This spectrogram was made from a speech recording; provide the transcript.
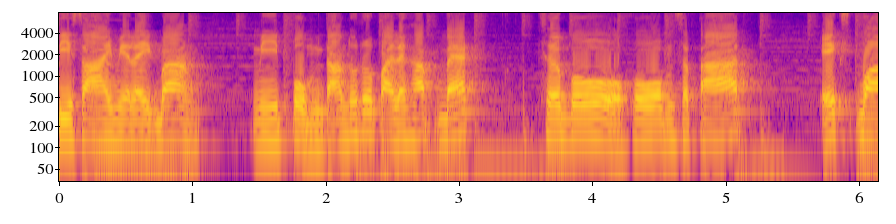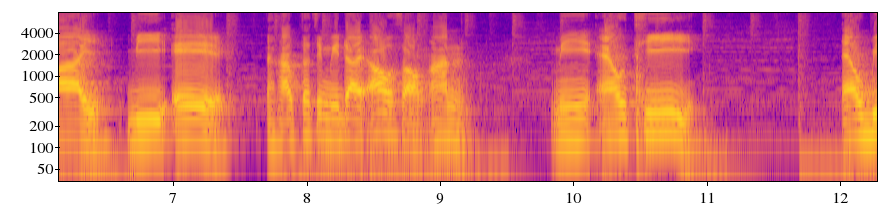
ดีไซน์มีอะไรอีกบ้าง มีปุ่มตามทั่วๆไปเลยครับ Back Turbo Home Start X Y B A นะครับ ก็จะมี Dial 2อัน มี LT LB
